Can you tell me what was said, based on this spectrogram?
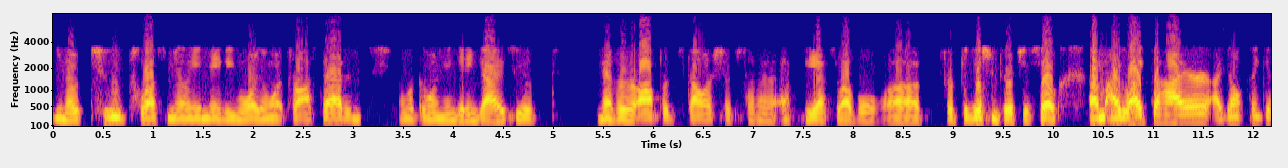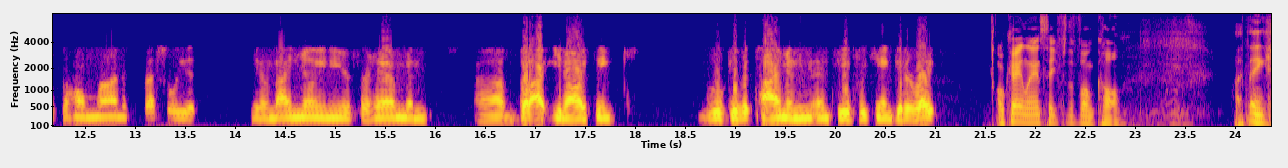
You know, two plus million, maybe more than what Frost had, and, and we're going and getting guys who have never offered scholarships at an FBS level uh, for position coaches. So um, I like the hire. I don't think it's a home run, especially at you know nine million a year for him. And uh, but I, you know, I think we'll give it time and, and see if we can't get it right. Okay, Lance, thanks for the phone call. I think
